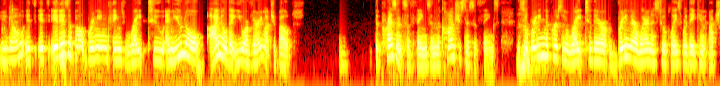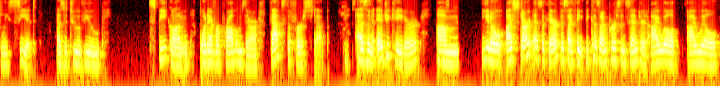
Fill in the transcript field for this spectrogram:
you know it's it's it is about bringing things right to and you know i know that you are very much about the presence of things and the consciousness of things. And mm-hmm. so bringing the person right to their bringing their awareness to a place where they can actually see it as the two of you speak on whatever problems there are that's the first step. As an educator um you know i start as a therapist i think because i'm person centered i will i will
